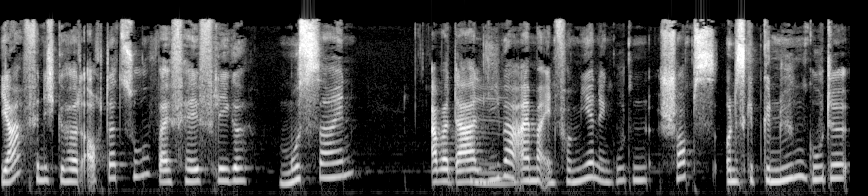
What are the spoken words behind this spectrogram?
ja, finde ich, gehört auch dazu, weil Fellpflege muss sein. Aber da lieber einmal informieren in guten Shops. Und es gibt genügend gute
